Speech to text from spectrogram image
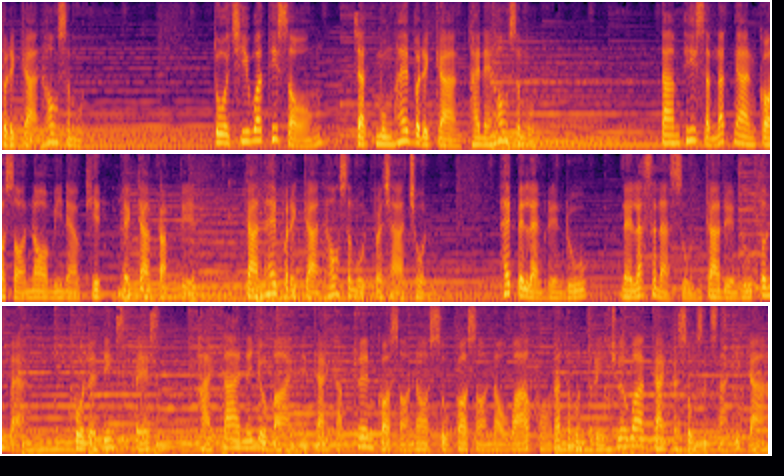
บริการห้องสมุด ตัวชี้วัดที่ 2 จัดมุมให้บริการภายในห้องสมุด ตามที่สำนักงานกศนมีแนวคิดในการปรับเปลี่ยนการให้บริการห้องสมุดประชาชน ให้เป็นแหล่งเรียนรู้ในลักษณะศูนย์การเรียนรู้ต้นแบบ Co-learning Space ภายใต้นโยบายในการขับเคลื่อนกศน สู่กศนว้าวของรัฐมนตรีช่วยว่าการกระทรวงศึกษาธิการ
